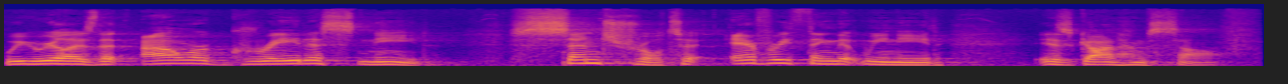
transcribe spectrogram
We realize that our greatest need, central to everything that we need, is God Himself.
